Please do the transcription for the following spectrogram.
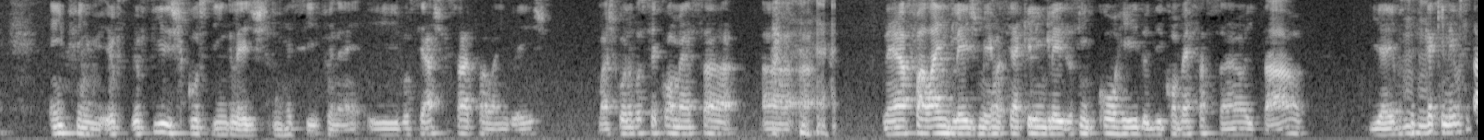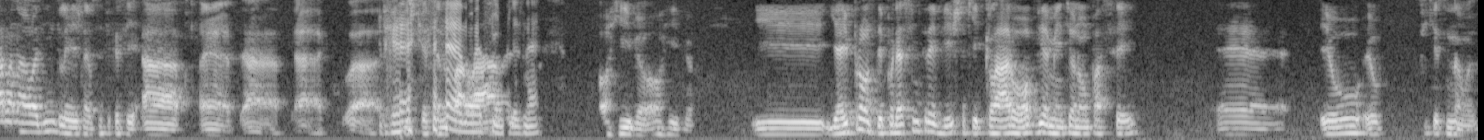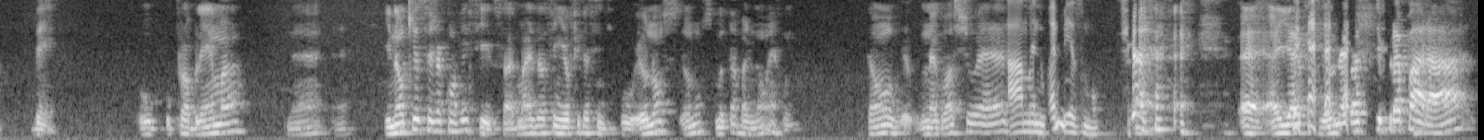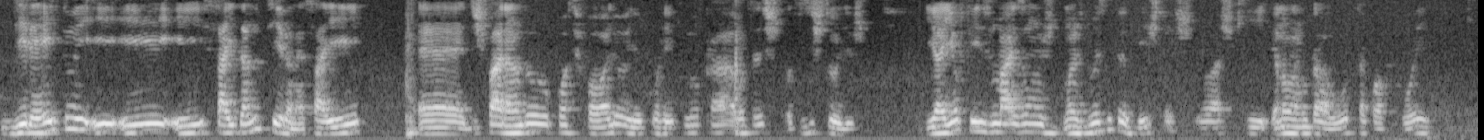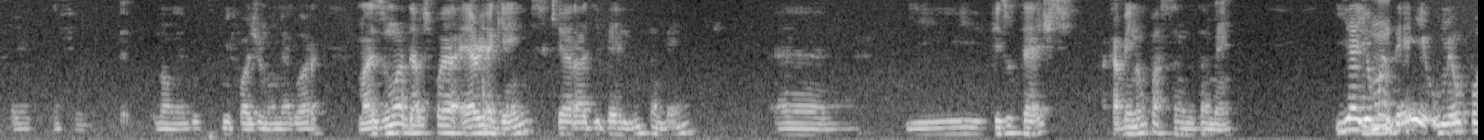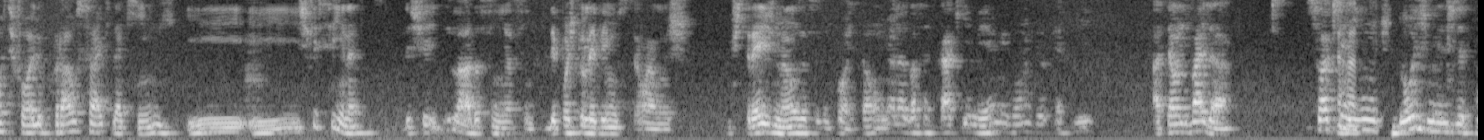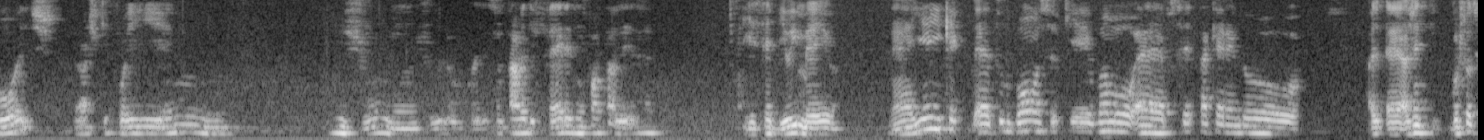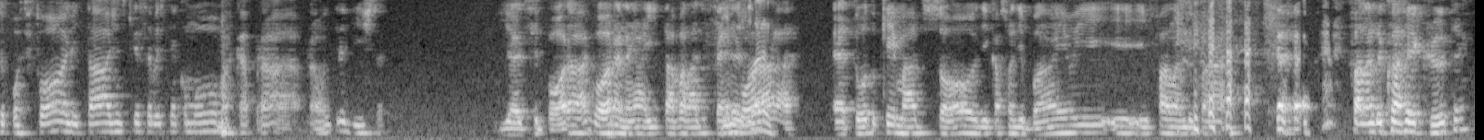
Enfim, eu, eu fiz curso de inglês em Recife, né? E você acha que sabe falar inglês, mas quando você começa a, a, né, a falar inglês mesmo, assim, aquele inglês assim, corrido de conversação e tal, e aí você Uhum. fica que nem você tava na aula de inglês, né? Você fica assim, ah, ah, ah, ah, ah, esquecendo É, não é simples, né? horrível, horrível. E, e aí pronto, depois dessa entrevista, que claro, obviamente eu não passei, é, eu, eu fiquei assim, não, bem, o, o problema, né, é- e não que eu seja convencido, sabe, mas assim, eu fico assim, tipo, eu não, eu não, meu trabalho não é ruim. Então, o negócio é... Ah, mas não é mesmo. é, aí é assim, o negócio é se preparar direito e, e, e- sair dando tiro, né? Sair é, disparando o portfólio e o currículo para outros outros estúdios. E aí eu fiz mais uns, umas duas entrevistas. Eu acho que eu não lembro da outra qual foi, que foi, enfim, não lembro, me foge o nome agora. Mas uma delas foi a Area Games, que era de Berlim também. É, e fiz o teste, acabei não passando também. E aí eu Uhum. mandei o meu portfólio para o site da King e, e esqueci, né? Deixei de lado, assim, assim. Depois que eu levei uns, lá, uns, uns três não, eu pensei assim, pô, então o meu negócio é ficar aqui mesmo e vamos ver o que é que, até onde vai dar. Só que aí, uns dois meses depois, eu acho que foi em, em junho, em julho, alguma coisa assim, eu tava de férias em Fortaleza e recebi o e-mail, né? E aí, que, é, tudo bom, não sei o que, vamos, é, você tá querendo... A, é, a gente gostou do seu portfólio e tal, a gente queria saber se tem como marcar pra uma entrevista. E aí eu disse, bora agora, né? Aí tava lá de férias, Simbora. lá, é, todo queimado de sol, de calção de banho e, e- e falando com a, falando com a recruiter.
